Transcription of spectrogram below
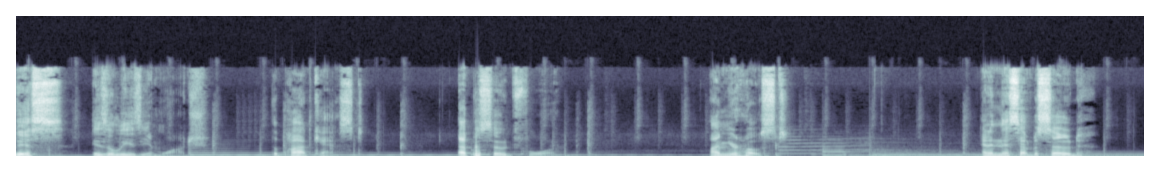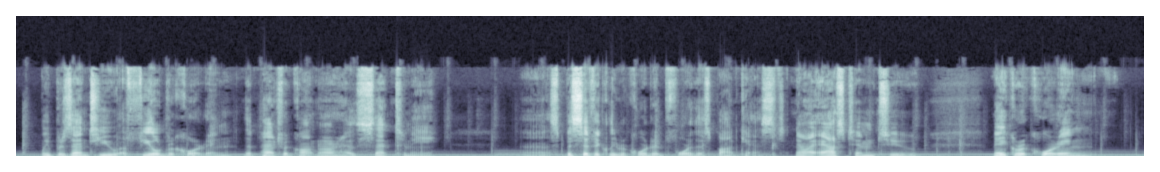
This is Elysium Watch, the podcast, episode 4. I'm your host. And in this episode, we present to you a field recording that Patrick Cotnoir has sent to me, uh, specifically recorded for this podcast. Now, I asked him to make a recording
